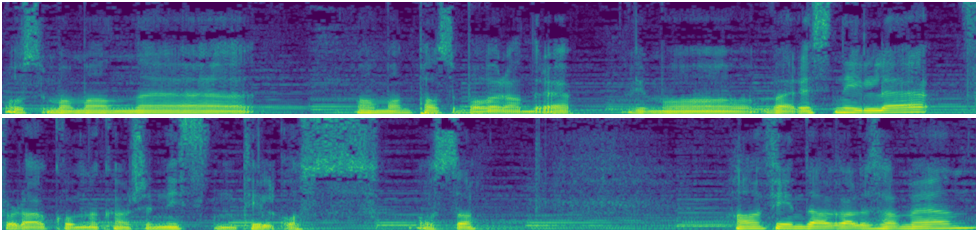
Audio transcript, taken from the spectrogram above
Og så må må man passe på hverandre. Vi må være snille, for da kommer kanskje nissen til oss også. Ha en fin dag, alle sammen.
